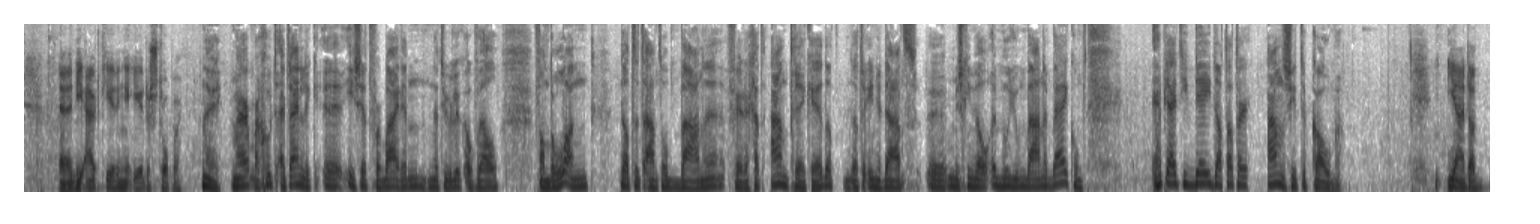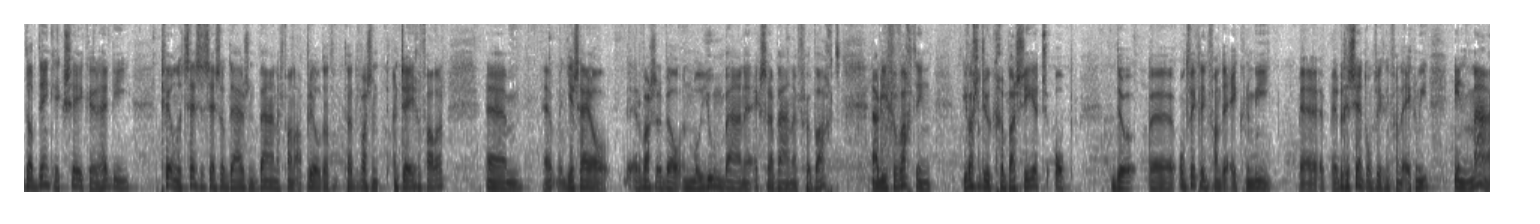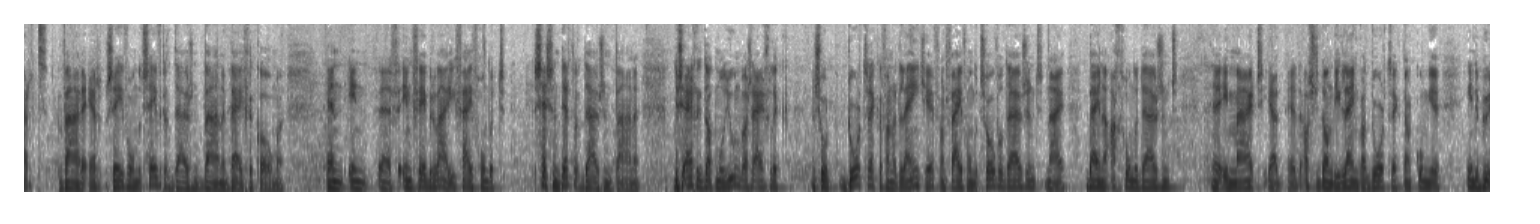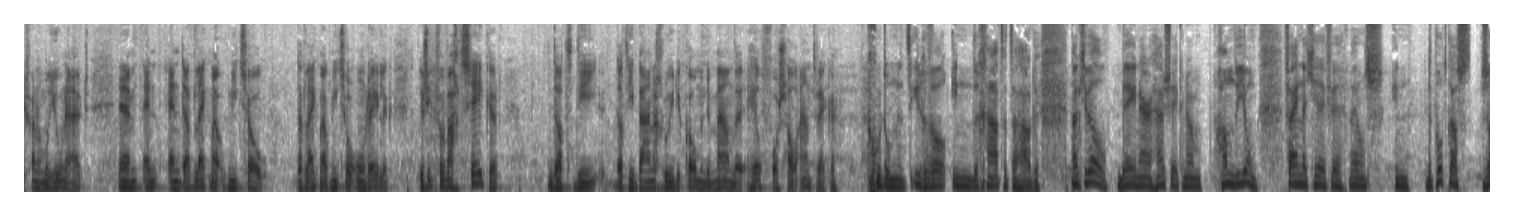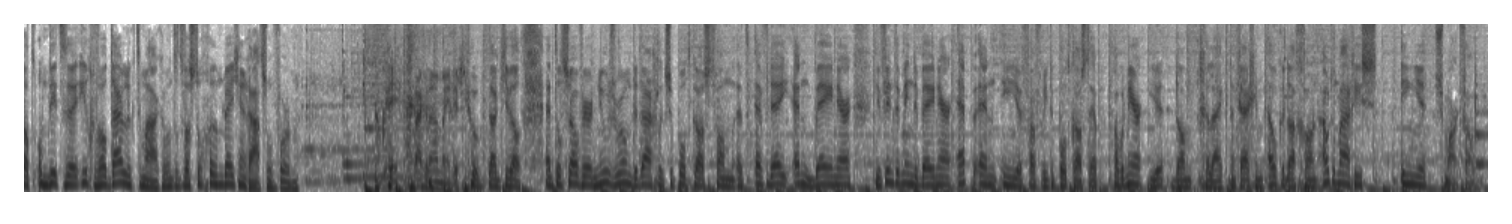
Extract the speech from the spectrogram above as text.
uh, die uitkeringen eerder stoppen. Nee, maar, maar goed, uiteindelijk uh, is het voor Biden natuurlijk ook wel van belang dat het aantal banen verder gaat aantrekken. Dat, dat er inderdaad misschien wel een miljoen banen bij komt. Heb jij het idee dat dat er aan zit te komen? Ja, dat, dat denk ik zeker. Hè. Die 266.000 banen van april, dat, dat was een, een tegenvaller. Um, hè, je zei al, er was er wel een miljoen banen, extra banen verwacht. Nou, die verwachting die was natuurlijk gebaseerd op de uh, ontwikkeling van de economie uh, de recente ontwikkeling van de economie. In maart waren er 770.000 banen bijgekomen. En in, uh, in februari 500. 36.000 banen. Dus eigenlijk dat miljoen was eigenlijk een soort doortrekken van het lijntje van 500 zoveel duizend naar bijna 800.000 eh, in maart. Ja, als je dan die lijn wat doortrekt, dan kom je in de buurt van een miljoen uit. Um, en, en dat lijkt mij ook niet zo. Dat lijkt mij ook niet zo onredelijk. Dus ik verwacht zeker dat die, dat die banengroei de komende maanden heel fors zal aantrekken. Goed om het in ieder geval in de gaten te houden. Dankjewel, BNR huiseconoom Han de Jong. Fijn dat je even bij ons in de podcast zat om dit eh, in ieder geval duidelijk te maken. Want het was toch een beetje een raadsel voor me. Oké, okay, graag gedaan, Meinders. Goed, dankjewel. En tot zover Newsroom, de dagelijkse podcast van het FD en BNR. Je vindt hem in de BNR-app en in je favoriete podcast-app. Abonneer je dan gelijk. Dan krijg je hem elke dag gewoon automatisch in je smartphone.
